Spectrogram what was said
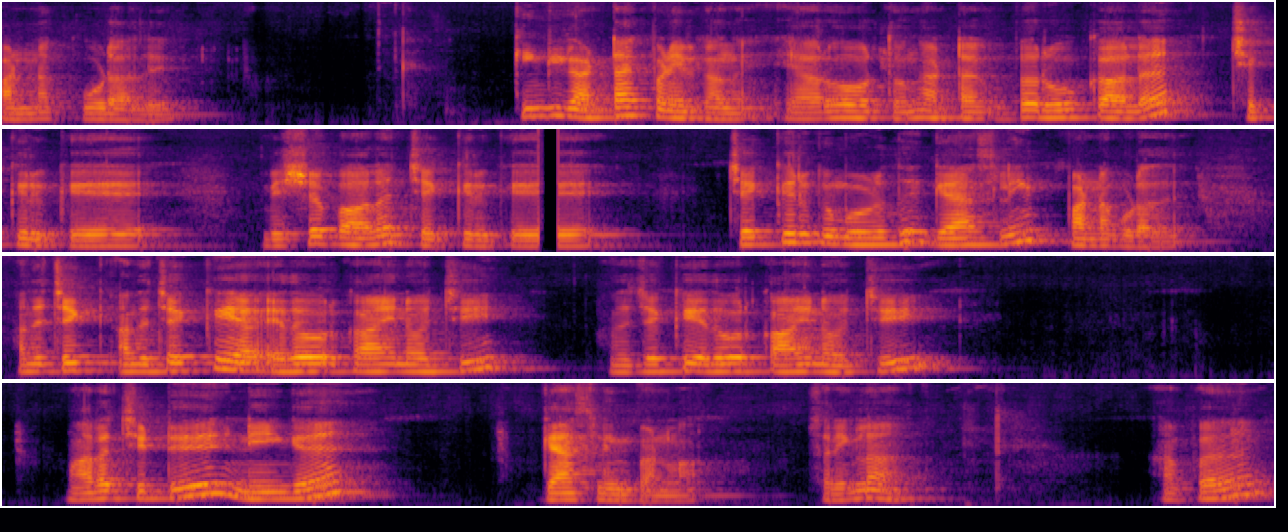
பண்ணக்கூடாது. கிங்குக்கு அட்டாக் பண்ணியிருக்காங்க யாரோ ஒருத்தவங்க அட்டாக் இப்போ ரூக்கால் செக் இருக்குது பிஷப்பால் செக் இருக்குது செக் இருக்கும் பொழுது கேஸ்லிங் பண்ணக்கூடாது. அந்த செக் அந்த செக்கு ஏதோ ஒரு காயினை வச்சு அந்த செக்கு ஏதோ ஒரு காயினை வச்சு மறைச்சிட்டு நீங்கள் கேஸ்லிங் பண்ணலாம். சரிங்களா? அப்போ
